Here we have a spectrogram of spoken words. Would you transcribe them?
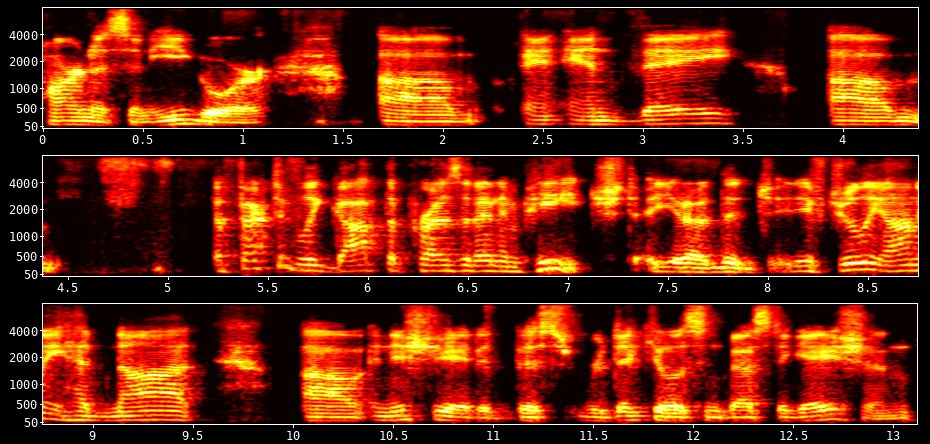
Parnas and Igor, um, and, and, they. Um, effectively got the president impeached. You know, the, if Giuliani had not uh, initiated this ridiculous investigation,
